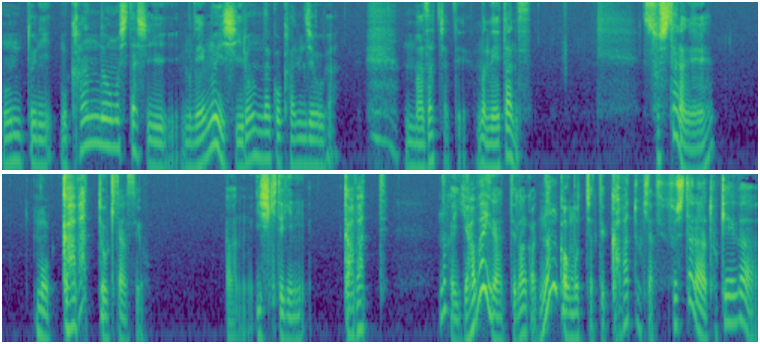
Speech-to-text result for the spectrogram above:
本当に。もう感動もしたしもう眠いしいろんなこう感情が 混ざっちゃってまあ寝たんです。そしたらねもうガバッて起きたんですよ。あの意識的に。ガバッて。なんかやばいなってなんかなんか思っちゃってガバッと起きたんですよ。そしたら時計が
